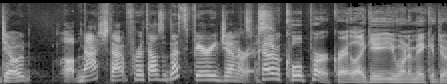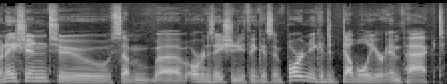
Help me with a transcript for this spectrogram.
don't uh, match that for a thousand. That's very generous. It's kind of a cool perk, right? Like you, you want to make a donation to some uh, organization you think is important, you get to double your impact.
